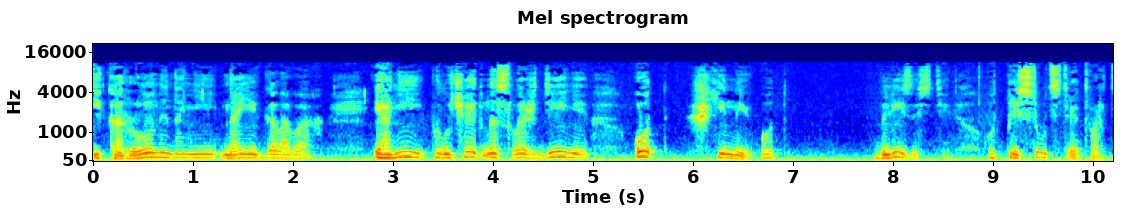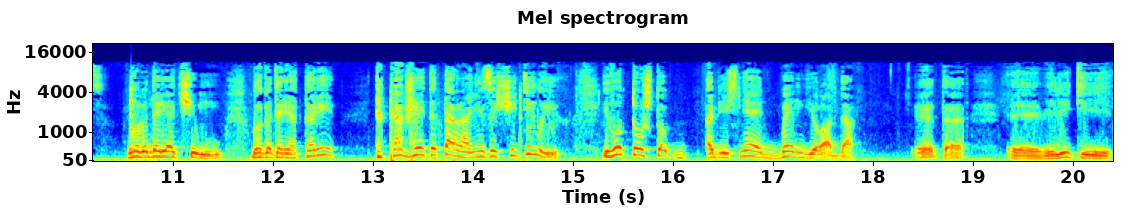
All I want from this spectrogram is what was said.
и короны на, не, на их головах и они получают наслаждение от шхины, от близости, от присутствия Творца. Благодаря чему? Благодаря Таре. Так как же эта Тара не защитила их? И вот то, что объясняет Бен Йоада. Это э, великий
